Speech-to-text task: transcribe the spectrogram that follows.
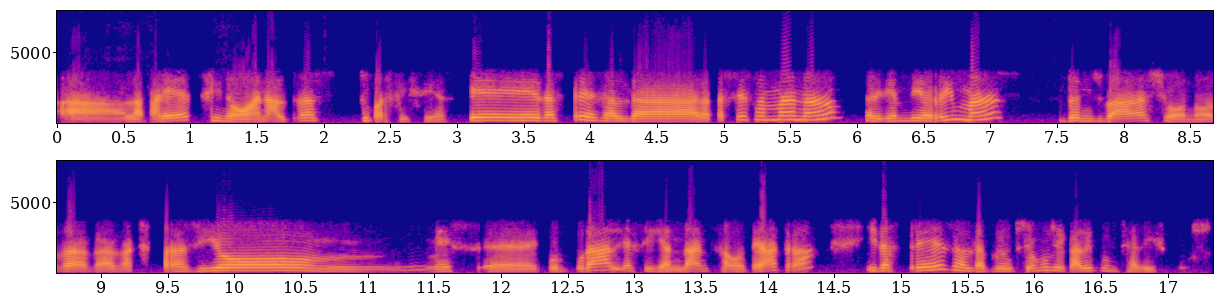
a la paret, sinó en altres superfícies. Eh, després, el de la tercera setmana, que li diem bioritmes, doncs va d'això, no? d'expressió de, més eh, corporal, ja sigui en dansa o teatre, i després el de producció musical i punxadiscos.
